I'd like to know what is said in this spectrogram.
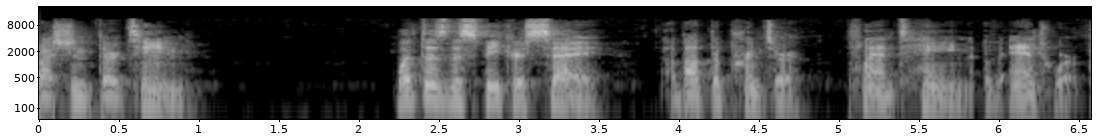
Question 13. What does the speaker say about the printer Plantin of Antwerp?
